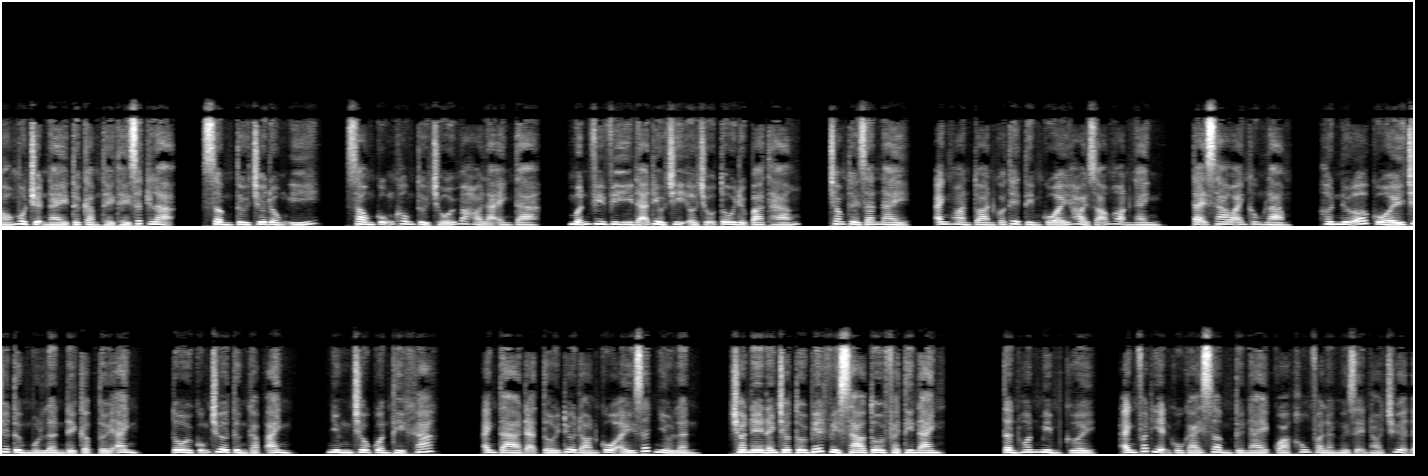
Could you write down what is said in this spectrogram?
có một chuyện này tôi cảm thấy thấy rất lạ. Sầm từ chưa đồng ý, song cũng không từ chối mà hỏi lại anh ta. Mẫn vi vi đã điều trị ở chỗ tôi được ba tháng. Trong thời gian này, anh hoàn toàn có thể tìm cô ấy hỏi rõ ngọn ngành. Tại sao anh không làm? Hơn nữa, cô ấy chưa từng một lần đề cập tới anh. Tôi cũng chưa từng gặp anh. Nhưng châu quân thì khác. Anh ta đã tới đưa đón cô ấy rất nhiều lần. Cho nên anh cho tôi biết vì sao tôi phải tin anh. Tần huân mỉm cười. Anh phát hiện cô gái sầm từ này quả không phải là người dễ nói chuyện.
